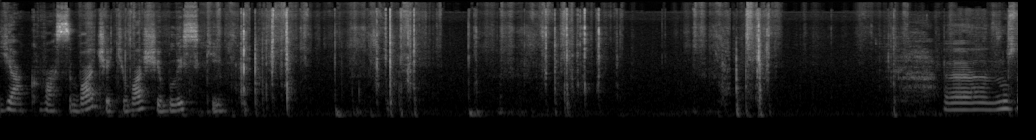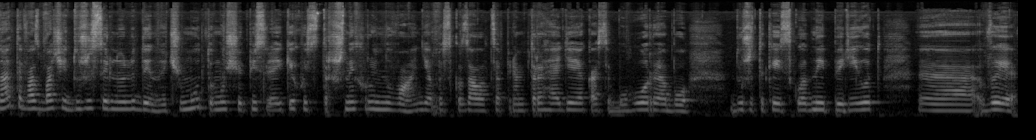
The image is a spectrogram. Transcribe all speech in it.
як вас бачать ваші близькі. Е, Ну, знаєте, вас бачать дуже сильною людиною. Чому? Тому що після якихось страшних руйнувань, я би сказала, це прям трагедія якась або горе, або дуже такий складний період. е, Ви,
